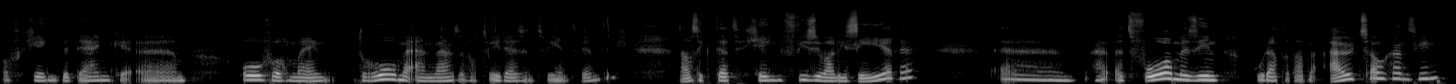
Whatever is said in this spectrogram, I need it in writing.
of ging bedenken um, over mijn dromen en wensen voor 2022. En als ik dat ging visualiseren, um, het voor me zien hoe dat er dan uit zou gaan zien,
